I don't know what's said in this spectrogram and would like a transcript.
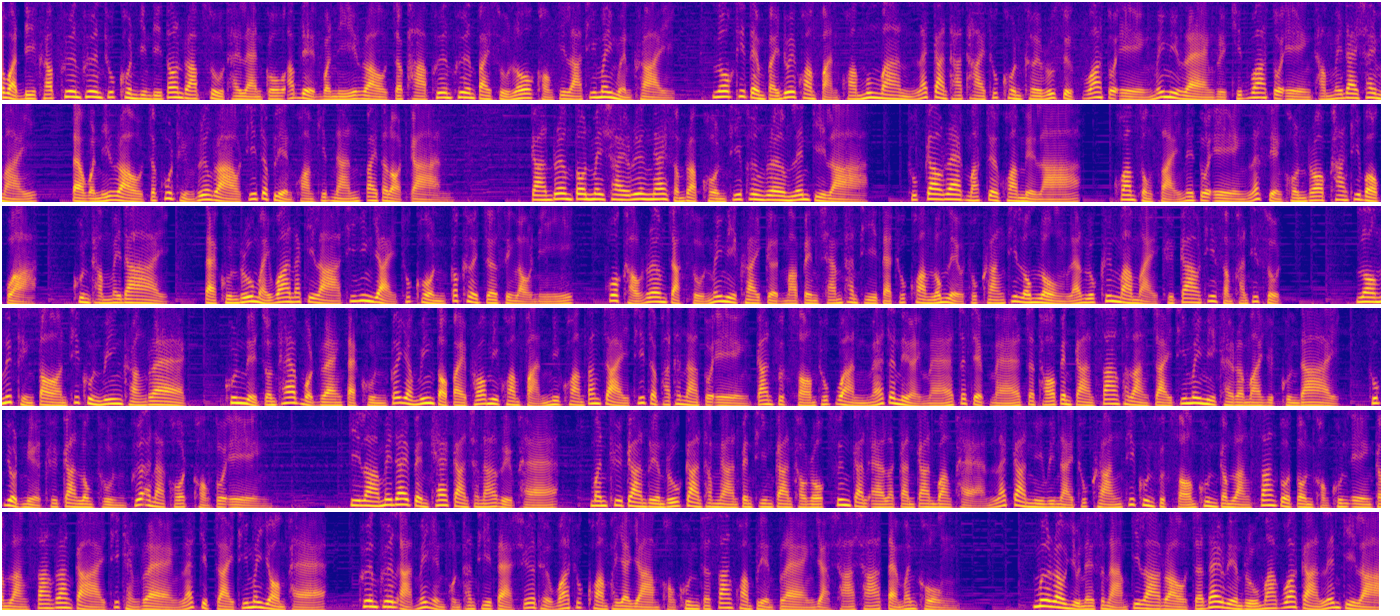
สวัสดีครับเพื่อนๆทุกคนยินดีต้อนรับสู่ Thailand Go Update วันนี้เราจะพาเพื่อนๆไปสู่โลกของกีฬาที่ไม่เหมือนใคร โลกที่เต็มไปด้วยความฝันความมุ่งมั่น และการท้าทายทุกคนเคยรู้สึกว่าตัวเองไม่มีแรงหรือคิดว่าตัวเองทำไม่ได้ใช่ไหม แต่วันนี้เราจะพูดถึงเรื่องราวที่จะเปลี่ยนความคิดนั้นไปตลอดกาลการเริ่มต้นไม่ใช่เรื่องง่ายสำหรับคนที่เพิ่งเริ่มเล่นกีฬา ทุกก้าวแรกมักเจอความเหนื่อยล้า ความสงสัยในตัวเอง และเสียงคนรอบข้างที่บอกว่า คุณทำไม่ได้ แต่คุณรู้ไหมว่านักกีฬาที่ยิ่งใหญ่ทุกคนก็เคยเจอสิ่งเหล่านี้ พวกเขาเริ่มจากศูนย์ไม่มีใครเกิดมาเป็นแชมป์ทันทีแต่ทุกความล้มเหลวทุกครั้งที่ล้มลงและลุกขึ้นมาใหม่คือก้าวที่สำคัญที่สุด ลองนึกถึงตอนที่คุณวิ่งครั้งแรก คุณเหนื่อยจนแทบหมดแรงแต่คุณก็ยังวิ่งต่อไปเพราะมีความฝันมีความตั้งใจที่จะพัฒนาตัวเอง การฝึกซ้อมทุกวันแม้จะเหนื่อยแม้จะเจ็บแม้จะท้อเป็นการสร้างพลังใจที่ไม่มีใครระมาหยุดคุณได้ ทุกหยดเหนื่อยคือการลงทุนเพื่ออนาคตของตัวเอง กีฬาไม่ได้เป็นแค่การชนะหรือแพ้ มันคือการเรียนรู้การทำงานเป็นทีมการเคารพ ซึ่งการแอร์ละกันการวางแผน และการมีวินัยทุกครั้งที่คุณฝึกซ้อมคุณกำลังสร้างตัวตนของคุณเองกำลังสร้างร่างกายที่แข็งแรง และจิตใจที่ไม่ยอมแพ้ เพื่อนๆอาจไม่เห็นผลทันทีแต่เชื่อเถอะว่าทุกความพยายามของคุณจะสร้างความเปลี่ยนแปลงอย่างช้าๆแต่มั่นคง เมื่อเราอยู่ในสนามกีฬาเราจะได้เรียนรู้มากว่าการเล่นกีฬา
